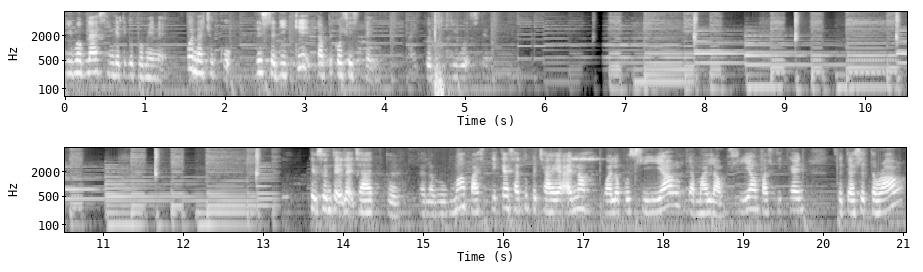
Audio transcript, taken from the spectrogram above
15 hingga 30 minit pun dah cukup. Dia sedikit tapi konsisten. Itu dia keywords dia. Tips untuk elak jatuh dalam rumah pastikan satu percayaan lah walaupun siang dan malam. Siang pastikan sentiasa terang,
